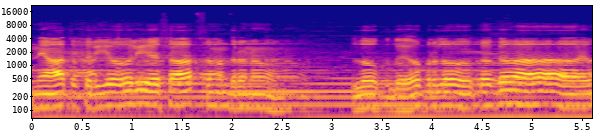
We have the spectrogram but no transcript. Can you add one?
ਨਿਆਤ ਕਰਿਓ ਲਿਏ ਸਾਤ ਸਮੁੰਦਰਨ ਲੋਕ ਗਇਓ ਪ੍ਰਲੋਕ ਗਵਾਇਓ।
